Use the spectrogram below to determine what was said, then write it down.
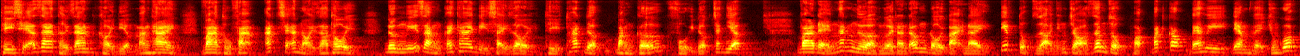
thì sẽ ra thời gian khởi điểm mang thai và thủ phạm ắt sẽ nổi ra thôi. Đừng nghĩ rằng cái thai bị sảy rồi thì thoát được bằng cớ phủi được trách nhiệm. Và để ngăn ngừa người đàn ông đồi bại này tiếp tục dở những trò dâm dục hoặc bắt cóc bé Huy đem về Trung Quốc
